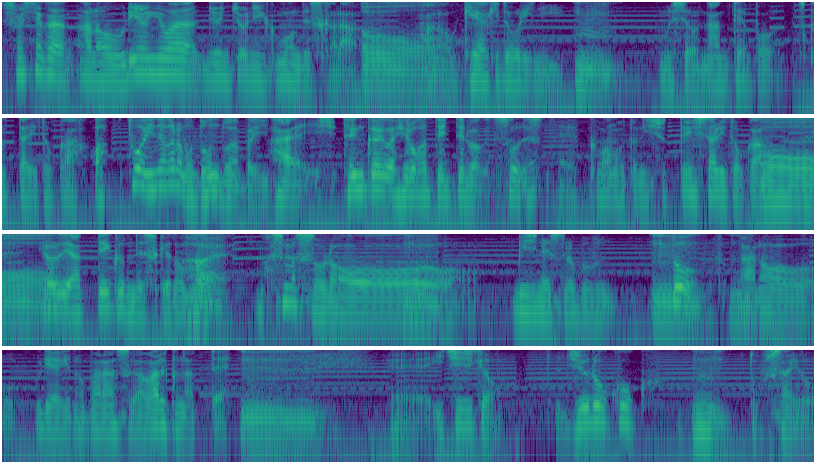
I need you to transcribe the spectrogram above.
しかしながらあの売り上げは順調にいくもんですからあの欅通りにうん、お店を何店舗作ったりとか、あとは言いながらもどんどんやっぱりはい、し展開は広がっていってるわけですね。そうですね。熊本に出店したりとかいろいろやっていくんですけども、はい。ますますその、ビジネスの部分と、うん。うん。あの売り上げのバランスが悪くなって、うんえー一時期は16億うん。の負債を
